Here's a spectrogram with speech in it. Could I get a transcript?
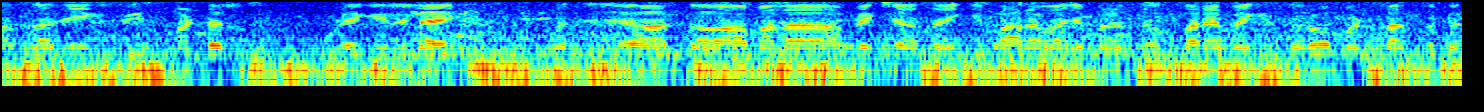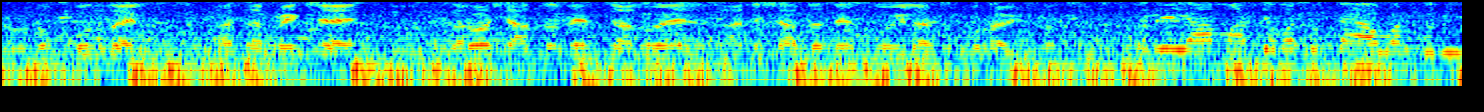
अंदाजे एक वीस मंडल पुढे गेलेलं आहे. म्हणजे आता आम्हाला अपेक्षा असं आहे की बारा वाजेपर्यंत बऱ्यापैकी सर्व मंडळांचं मिरवणूक होत जाईल अशी अपेक्षा आहे. सर्व शांततेत चालू आहे आणि शांततेत होईल असं पूर्ण विश्वास तर या माध्यमातून काय आव्हान करू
